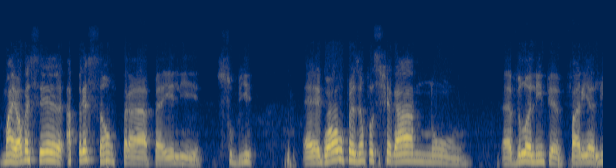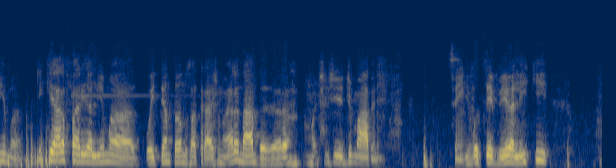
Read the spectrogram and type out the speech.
maior vai ser a pressão para ele subir. É igual, por exemplo, você chegar no é, Vila Olímpia, Faria Lima. O que, que era Faria Lima 80 anos atrás? Não era nada, era um monte de, de mato. Sim. E você vê ali que o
